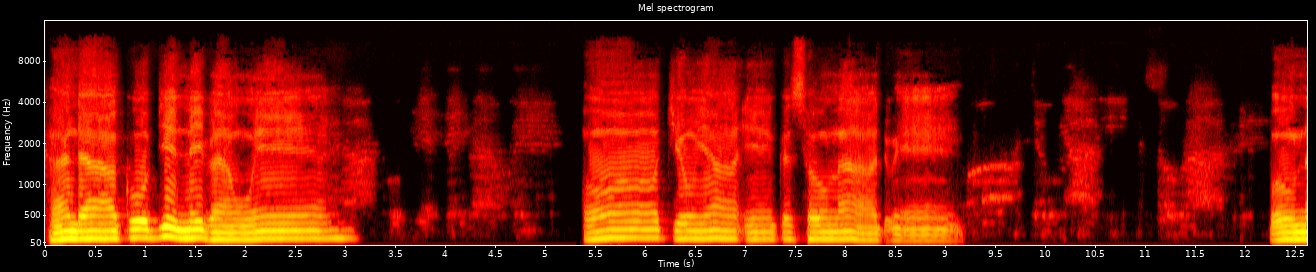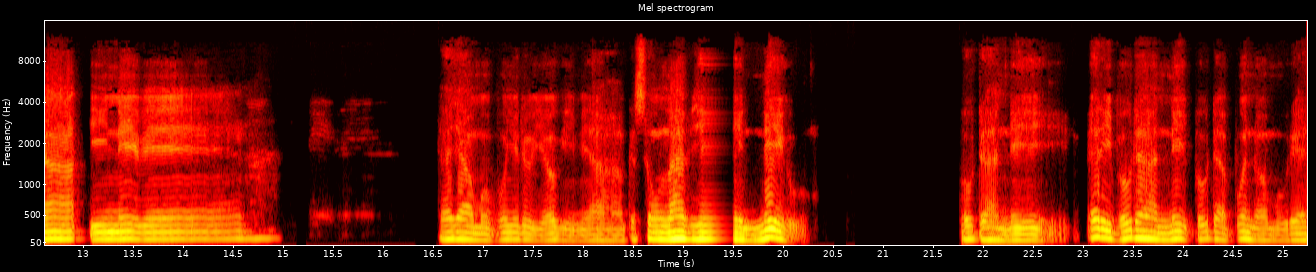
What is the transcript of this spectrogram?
ခန္ဓာကိုယ်ပြည့်နိဗ္ဗာန်ဝင်ဩကြုံရအင်ကဆုံလာတွင်ဘုံနာဤနေပင်ဒါကြောင့်မို့ဘုန်းကြီးတို့ယောဂီများဟာကဆုံလာပြည့်နေ့ကို ဗုဒ္ဓနေ့အဲ့ဒီဗုဒ္ဓနေ့ဗုဒ္ဓပွင့်တော်မူတဲ့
